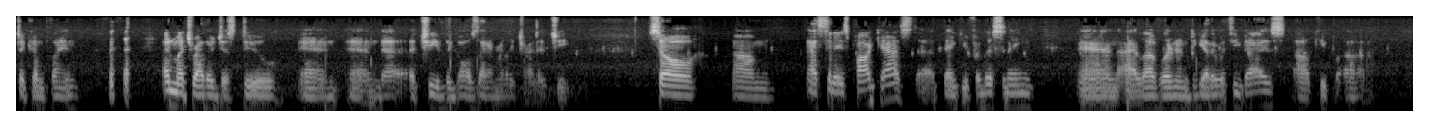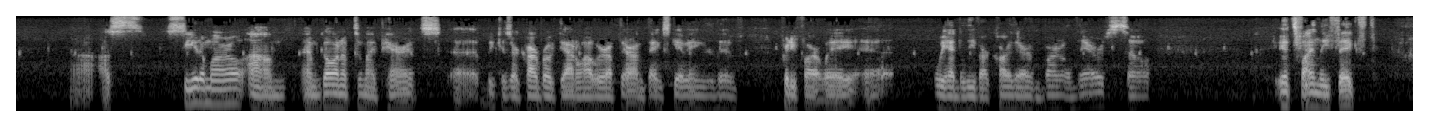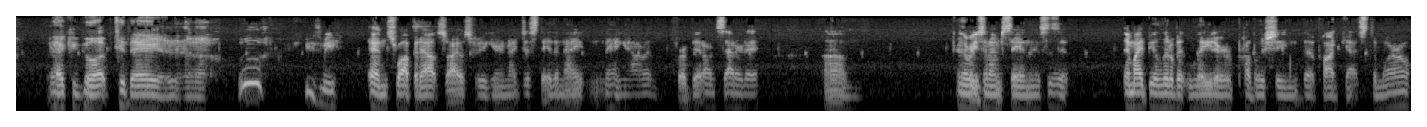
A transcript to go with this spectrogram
to complain. I'd much rather just do and and uh, achieve the goals that I'm really trying to achieve. So um, that's today's podcast. Uh, thank you for listening, and I love learning together with you guys. I'll keep. Uh, uh I'll see you tomorrow. Um, I'm going up to my parents uh, because our car broke down while we were up there on Thanksgiving. They live pretty far away. Uh, we had to leave our car there and borrow theirs, so it's finally fixed. I could go up today and, uh, whew, excuse me, and swap it out. So I was figuring I'd just stay the night and hang out for a bit on Saturday. Um, and the reason I'm saying this is it, it might be a little bit later publishing the podcast tomorrow.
